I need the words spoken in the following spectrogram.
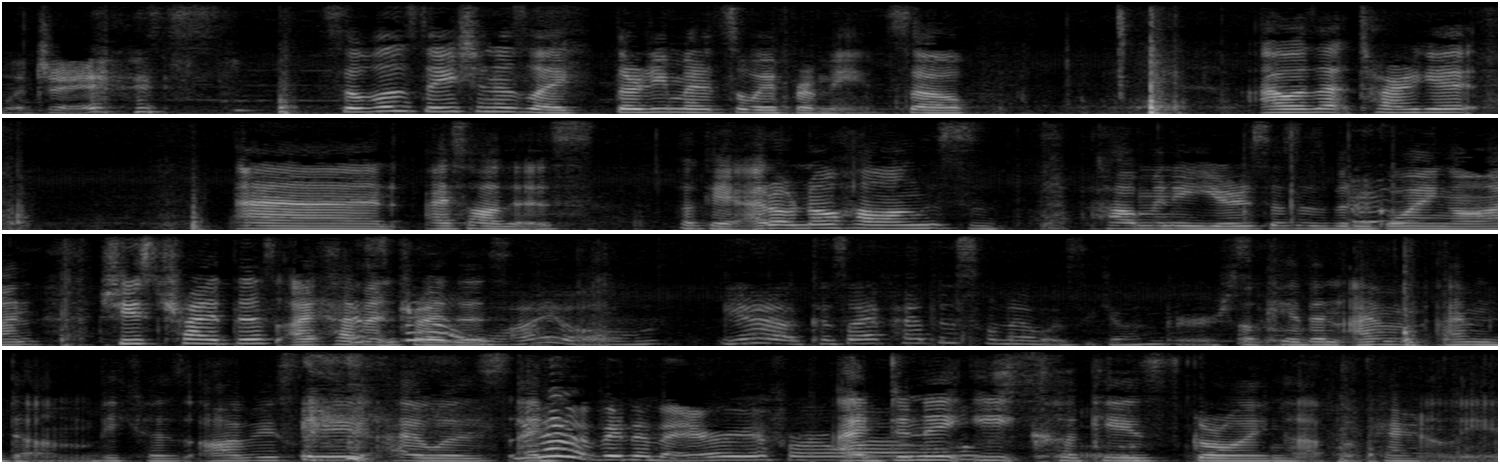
legit. Civilization is like 30 minutes away from me. So I was at Target and I saw this. Okay, I don't know how long this is, how many years this has been going on. She's tried this. I haven't It's tried this. while. Yeah, because I've had this when I was younger. So. Okay, then I'm I'm dumb because obviously I was You I, haven't been in the area for a while. I didn't eat so- cookies growing up apparently.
